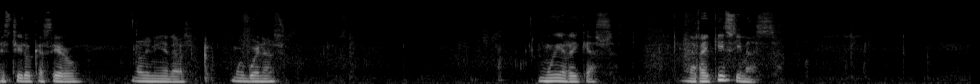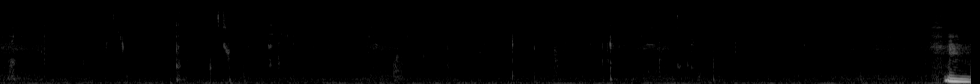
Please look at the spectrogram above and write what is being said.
estilo casero, alineadas, muy buenas, muy ricas, riquísimas. Hmm.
